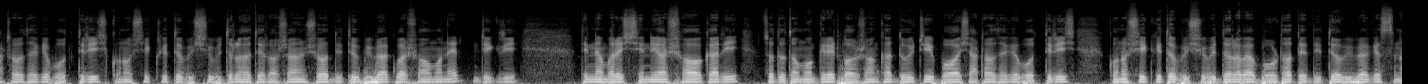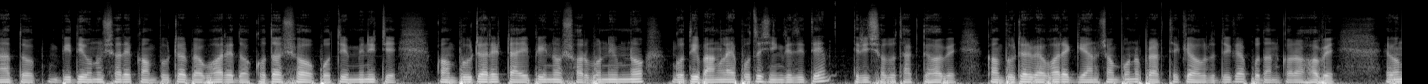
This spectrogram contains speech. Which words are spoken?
আঠারো থেকে বত্রিশ, কোনো স্বীকৃত বিশ্ববিদ্যালয় হতে রসায়ন সহ দ্বিতীয় বিভাগ বা সমমানের ডিগ্রি। তিন নম্বরে সিনিয়র সহকারী, চোদ্দতম গ্রেড পদসংখ্যা দুইটি, বয়স আঠারো থেকে বত্রিশ। কোনো স্বীকৃত বিশ্ববিদ্যালয় বা বোর্ড হতে দ্বিতীয় বিভাগে স্নাতক। বিধি অনুসারে কম্পিউটার ব্যবহারে দক্ষতা সহ প্রতি মিনিটে কম্পিউটারে টাইপিং ও সর্বনিম্ন গতি বাংলায় পঁচিশ, ইংরেজিতে তিরিশ শব্দ থাকতে হবে। কম্পিউটার ব্যবহারে জ্ঞান সম্পন্ন প্রার্থীকে অগ্রাধিকার প্রদান করা হবে। এবং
